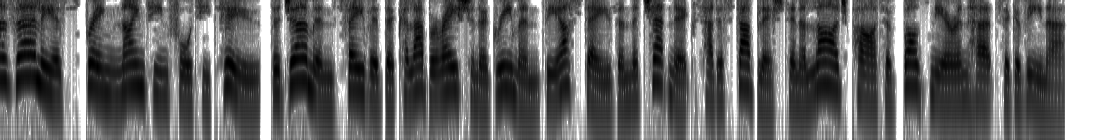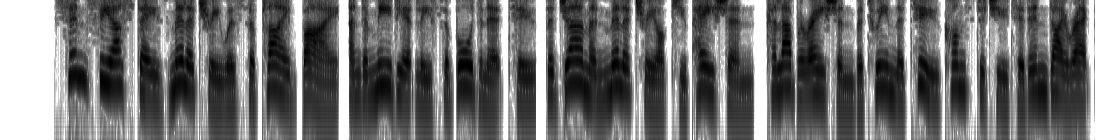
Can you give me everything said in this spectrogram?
As early as spring 1942, the Germans favored the collaboration agreement the Ustaše and the Chetniks had established in a large part of Bosnia and Herzegovina. Since the Ustaše military was supplied by, and immediately subordinate to, the German military occupation, collaboration between the two constituted indirect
